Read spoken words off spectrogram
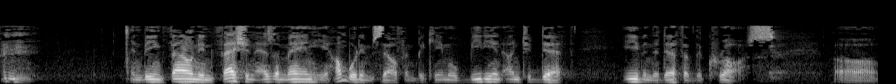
and being found in fashion as a man, he humbled himself and became obedient unto death, even the death of the cross. Uh,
